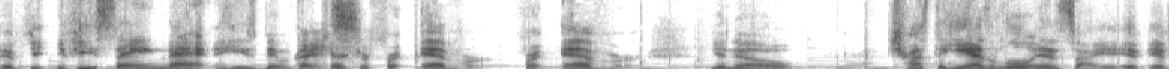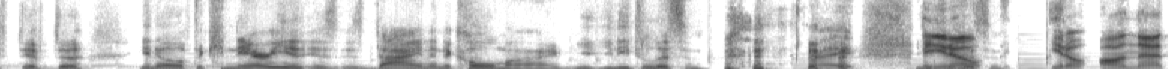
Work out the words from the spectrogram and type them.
if he, if he's saying that, and he's been with Right. that character forever, forever, you know, trust that he has a little insight. If if, if the you know if the canary is is dying in the coal mine, you, you need to listen. Right. And you know, listen. You know, on that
